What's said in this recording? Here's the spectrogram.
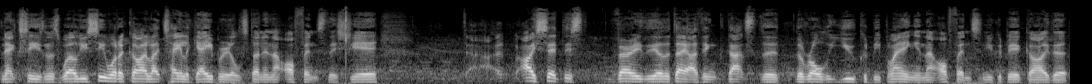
next season as well. You see what a guy like Taylor Gabriel's done in that offense this year. I said this very the other day. I think that's the, the role that you could be playing in that offense, and you could be a guy that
